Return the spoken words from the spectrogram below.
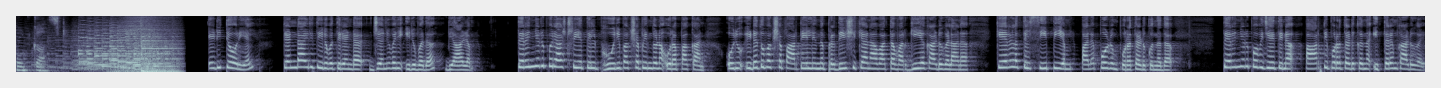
പോഡ്കാസ്റ്റ്. എഡിറ്റോറിയൽ രണ്ടായിരത്തി ഇരുപത്തിരണ്ട് ജനുവരി ഇരുപത് വ്യാഴം. തെരഞ്ഞെടുപ്പ് രാഷ്ട്രീയത്തിൽ ഭൂരിപക്ഷ പിന്തുണ ഉറപ്പാക്കാൻ ഒരു ഇടതുപക്ഷ പാർട്ടിയിൽ നിന്ന് പ്രതീക്ഷിക്കാനാവാത്ത വർഗീയ കാർഡുകളാണ് കേരളത്തിൽ സി പി എം പലപ്പോഴും പുറത്തെടുക്കുന്നത്. തെരഞ്ഞെടുപ്പ് വിജയത്തിന് പാർട്ടി പുറത്തെടുക്കുന്ന ഇത്തരം കാർഡുകൾ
